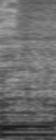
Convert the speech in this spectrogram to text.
I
